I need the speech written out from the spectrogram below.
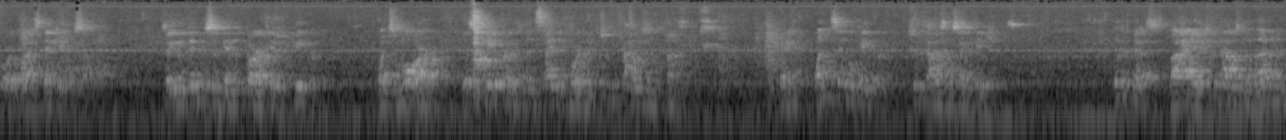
for the last decade or so. So you would think this would be an authoritative paper. What's more, this paper has been cited more than 2,000 times. Okay? One single paper, 2,000 citations. Look at this. By 2011 and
